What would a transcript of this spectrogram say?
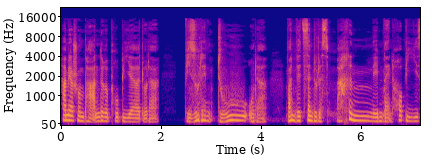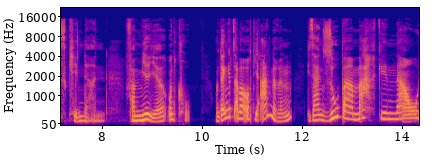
haben ja schon ein paar andere probiert oder wieso denn du oder wann willst denn du das machen neben deinen Hobbys, Kindern, Familie und Co. Und dann gibt's aber auch die anderen, die sagen, super, mach genau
